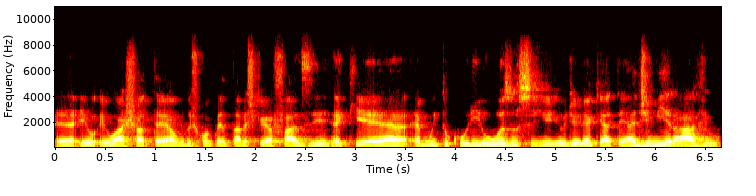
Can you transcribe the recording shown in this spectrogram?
É, eu, eu acho até, um dos comentários que eu ia fazer é que é, é muito curioso, assim, eu diria que é até admirável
